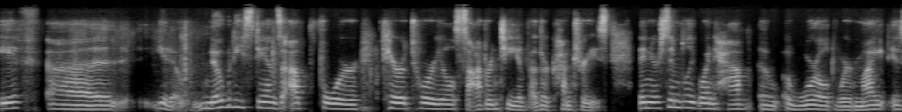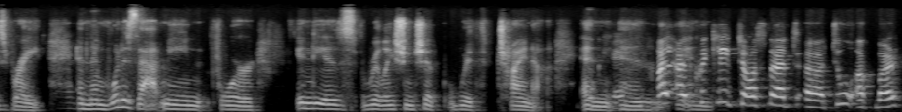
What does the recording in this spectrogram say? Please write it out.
If uh, you know nobody stands up for territorial sovereignty of other countries, then you're simply going to have a, a world where might is right. And then what does that mean for India's relationship with China. And, okay. and I'll, I'll and, quickly toss that uh, to Akbar.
